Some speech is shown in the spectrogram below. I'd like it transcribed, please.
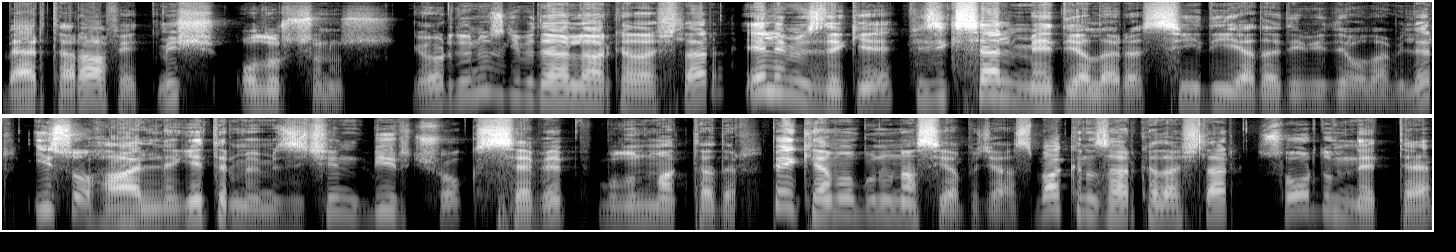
bertaraf etmiş olursunuz. Gördüğünüz gibi değerli arkadaşlar elimizdeki fiziksel medyaları CD ya da DVD olabilir ISO haline getirmemiz için birçok sebep bulunmaktadır. Peki ama bunu nasıl yapacağız? Bakınız arkadaşlar sordum nette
